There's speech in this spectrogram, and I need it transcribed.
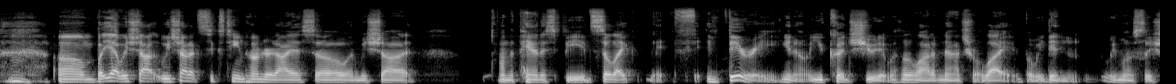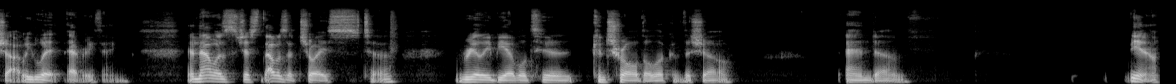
um, but yeah, we shot we shot at 1600 ISO and we shot on the Panaspeed. So like in theory, you know, you could shoot it with a lot of natural light, but we didn't. We mostly shot. We lit everything, and that was just that was a choice to really be able to control the look of the show. And um, you know,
